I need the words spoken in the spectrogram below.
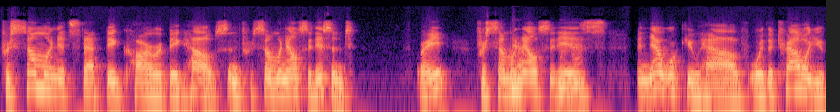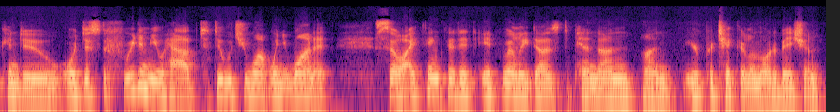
for someone it's that big car or big house, and for someone else it isn't. Right? For someone yeah. else it mm-hmm. is the network you have or the travel you can do or just the freedom you have to do what you want when you want it. So I think that it, it really does depend on, on your particular motivation.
